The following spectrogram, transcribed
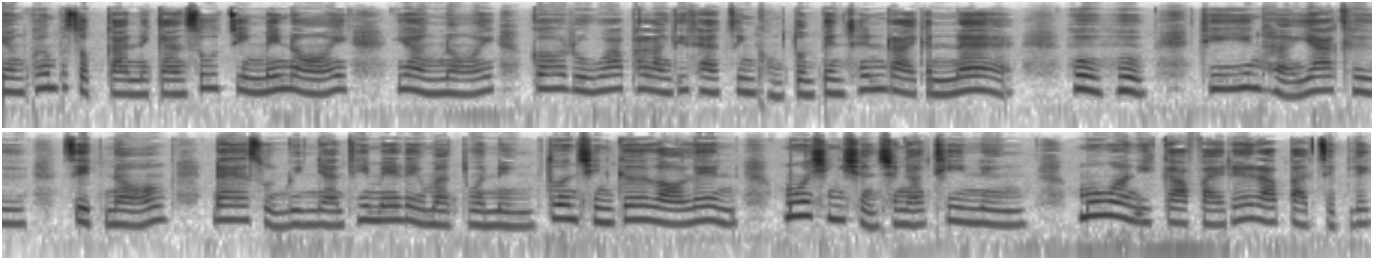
ยังเพิ่มประสบการณ์ในการสู้จริงไม่น้อย อย่างน้อยก็รู้ว่าพลังที่แท้จริงของตนเป็นเช่นไรกันแน่ฮึฮึที่ยิ่งหายากคือสิทธิ์น้อง ได้สูรวิญญาณที่ไม่เลวมาตัวหนึ่งต้วนชิงเกอร์ล้อเล่น มั่วชิงเฉินชะงักทีหนึ่ง เมื่อวานอีกาไฟได้รับบาดเจ็บเล็ก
